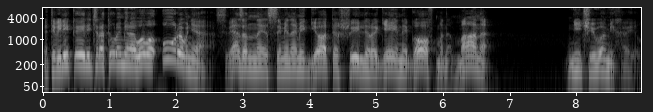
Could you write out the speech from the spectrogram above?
Это великая литература мирового уровня, связанная с именами Гёте, Шиллера, Гейне, Гофмана, Мана – «Ничего, Михаил,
